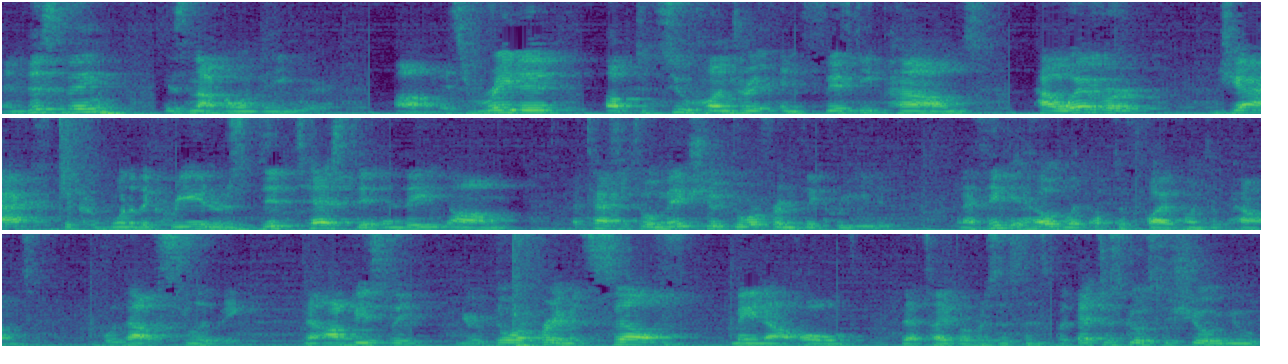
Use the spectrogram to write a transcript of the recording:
And this thing is not going anywhere. Um, it's rated up to 250 pounds. However, Jack, the, one of the creators, did test it and they um, attached it to a makeshift door frame they created. And I think it held like up to 500 pounds without slipping. Now, obviously, your door frame itself may not hold that type of resistance, but that just goes to show you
